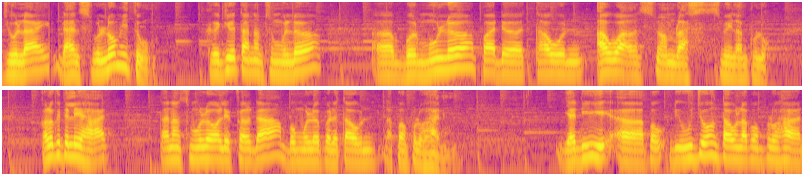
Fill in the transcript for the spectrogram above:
Julai dan sebelum itu kerja tanam semula uh, bermula pada tahun awal 1990. Kalau kita lihat tanam semula oleh Felda bermula pada tahun 80-an. Jadi uh, di ujung tahun 80-an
